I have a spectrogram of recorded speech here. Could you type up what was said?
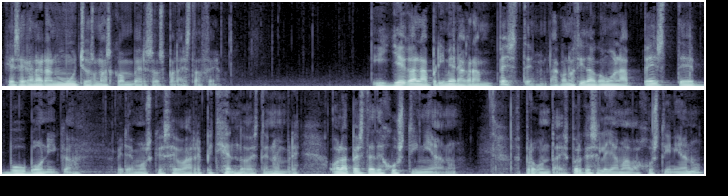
que se ganaran muchos más conversos para esta fe. Y llega la primera gran peste, la conocida como la peste bubónica. Veremos que se va repitiendo este nombre. O la peste de Justiniano. ¿Os preguntáis por qué se le llamaba Justiniano?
